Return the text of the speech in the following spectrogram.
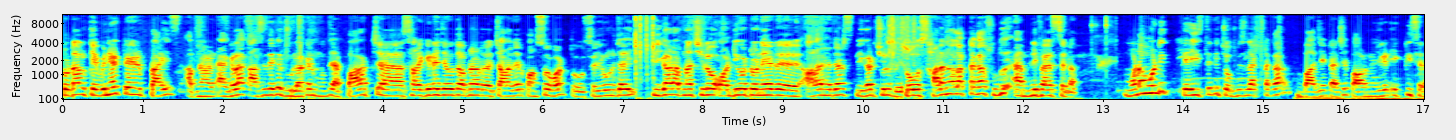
টোটাল ক্যাবিনেট এর প্রাইস আপনার এক লাখ আশি থেকে দু লাখের মধ্যে পার সার্কিটে যেহেতু আপনার চার হাজার পাঁচশো ওয়াট তো সেই অনুযায়ী স্পিকার আপনার ছিল অডিও টোনের আড়াই হাজার স্পিকার ছিল তো সাড়ে ন লাখ টাকা শুধু অ্যাম্পলিফায়ার সেট মোটামুটি তেইশ থেকে চব্বিশ লাখ টাকা বাজেট আছে পাওয়ার মিউজিকের একটি সেট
